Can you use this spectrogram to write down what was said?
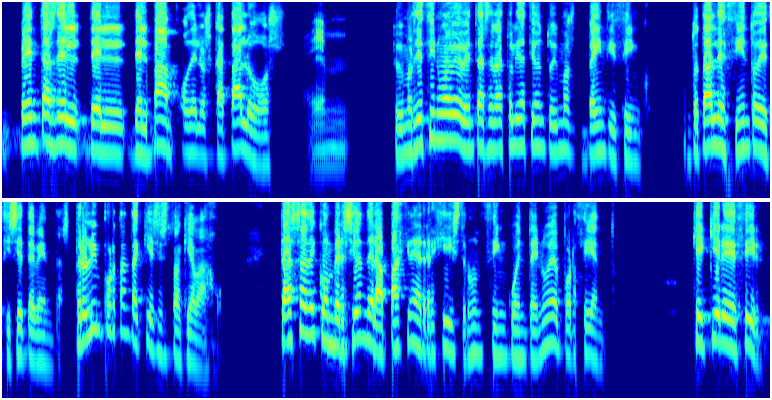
ventas del, del, del BAMP o de los catálogos em, Tuvimos 19 ventas de la actualización, tuvimos 25. Un total de 117 ventas. Pero lo importante aquí es esto aquí abajo. Tasa de conversión de la página de registro, un 59%. ¿Qué quiere decir?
